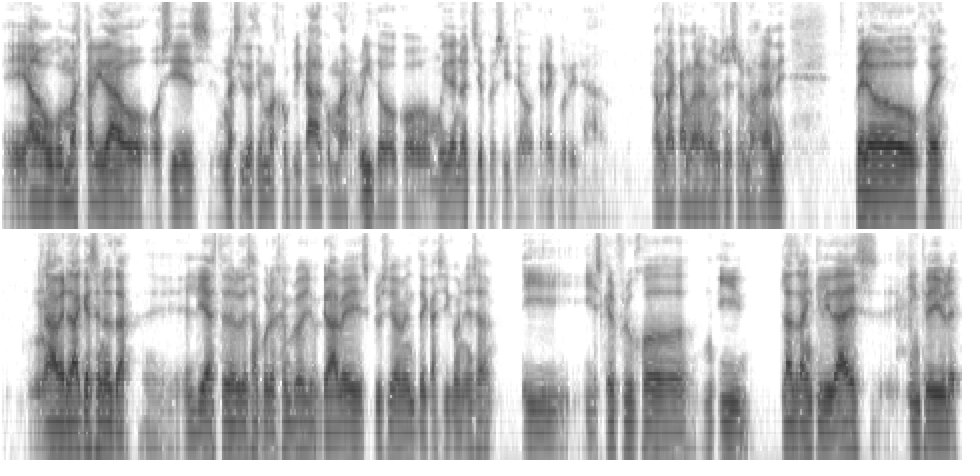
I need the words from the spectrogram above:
eh, algo con más calidad o, si es una situación más complicada, con más ruido o con muy de noche, pues sí tengo que recurrir a, una cámara con un sensor más grande. Pero, joder, la verdad que se nota. Eh, el día este de Ordesa, por ejemplo, yo grabé exclusivamente casi con esa y, es que el flujo y la tranquilidad es increíble.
